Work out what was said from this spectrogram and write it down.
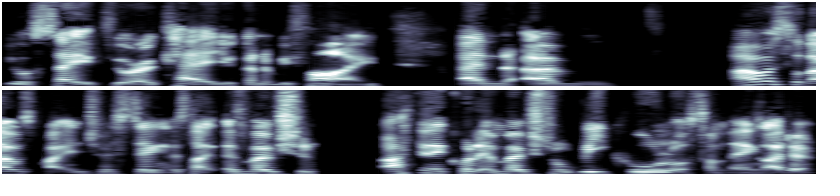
you're safe you're okay you're going to be fine and um i always thought that was quite interesting It was like emotional I think they call it emotional recall or something. I don't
